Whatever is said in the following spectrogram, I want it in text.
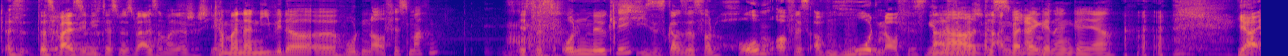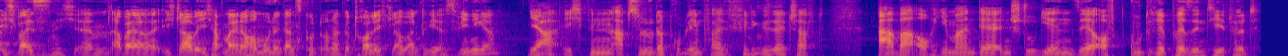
Das, das weiß ich nicht. Das müssen wir alles nochmal recherchieren. Kann man da nie wieder äh, Hodenoffice machen? Ist das unmöglich? Jesus, kommt das von Homeoffice auf Hodenoffice? Da genau, das schon war der angelangt. Gedanke, ja. Ja, ich weiß es nicht. Ähm, aber ich glaube, ich habe meine Hormone ganz gut unter Kontrolle. Ich glaube, Andreas weniger. Ja, ich bin ein absoluter Problemfall für die Gesellschaft, aber auch jemand, der in Studien sehr oft gut repräsentiert wird,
